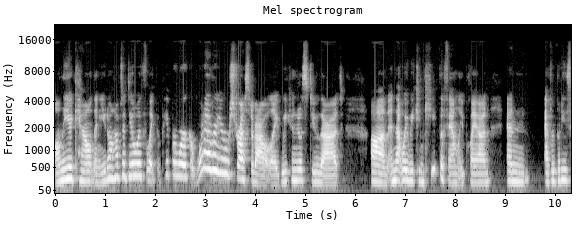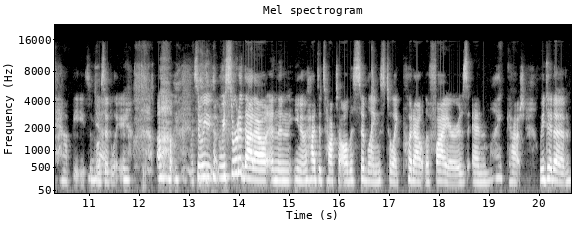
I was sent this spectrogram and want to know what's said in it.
on the account? Then you don't have to deal with like the paperwork or whatever you're stressed about. Like we can just do that. Um, and that way we can keep the family plan and everybody's happy supposedly um, so we we sorted that out and then you know had to talk to all the siblings to like put out the fires and my gosh we did a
